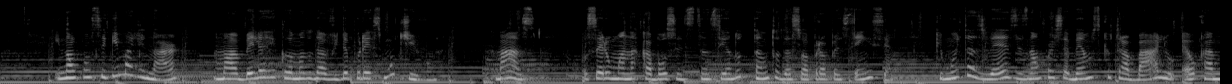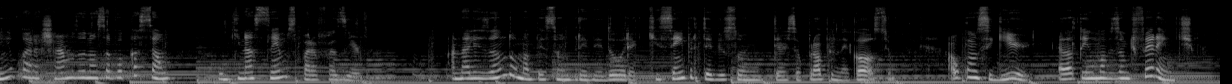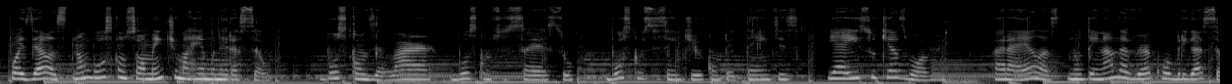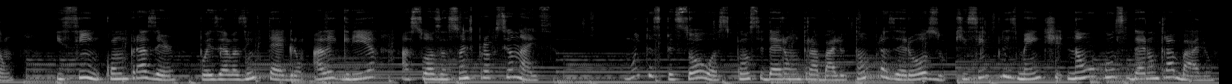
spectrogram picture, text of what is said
E não consigo imaginar uma abelha reclamando da vida por esse motivo. Mas o ser humano acabou se distanciando tanto da sua própria essência que muitas vezes não percebemos que o trabalho é o caminho para acharmos a nossa vocação, o que nascemos para fazer. Analisando uma pessoa empreendedora que sempre teve o sonho de ter seu próprio negócio, ao conseguir, ela tem uma visão diferente pois elas não buscam somente uma remuneração. Buscam zelar, buscam sucesso, buscam se sentir competentes e é isso que as move. Para elas, não tem nada a ver com obrigação, e sim com um prazer, pois elas integram alegria às suas ações profissionais. Muitas pessoas consideram o trabalho tão prazeroso que simplesmente não o consideram trabalho.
